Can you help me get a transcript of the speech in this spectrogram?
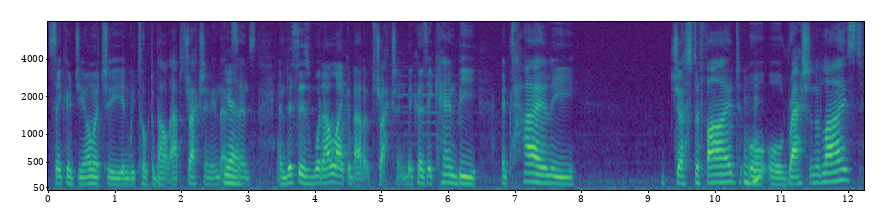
sacred geometry, and we talked about abstraction in that Yeah. sense. And this is what I like about abstraction because it can be entirely justified mm-hmm. or, or rationalized,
